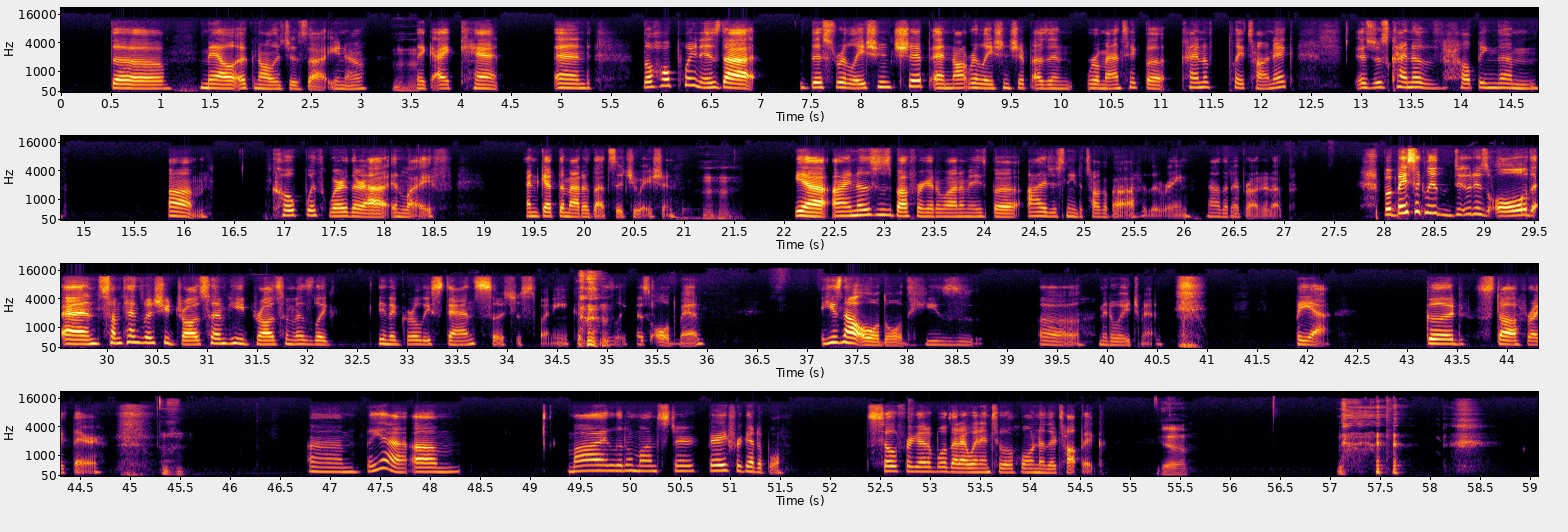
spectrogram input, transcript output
the male acknowledges that you know hmm like I can't. And the whole point is that this relationship and not relationship as in romantic, but kind of platonic is just kind of helping them um cope with where they're at in life and get them out of that situation. hmm Yeah, I know this is about forgettable animes, but I just need to talk about After the Rain now that I brought it up. But basically, the dude is old, and sometimes when she draws him, he draws him as like in a girly stance. So it's just funny because he's like this old man. He's not old, old. He's a middle aged man. but yeah, good stuff right there. um, but yeah, um, My Little Monster, very forgettable. So forgettable that I went into a whole nother topic. Yeah.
